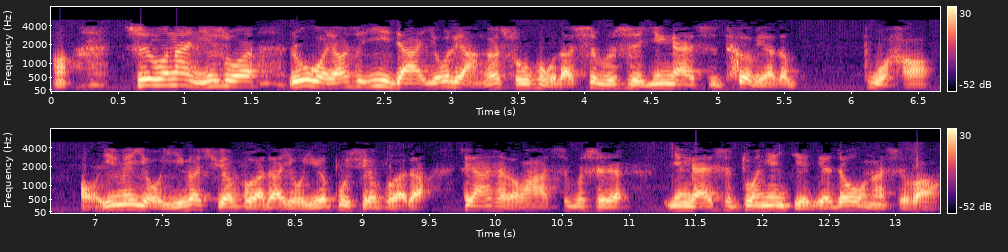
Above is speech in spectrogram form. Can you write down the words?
啊！师傅，那您说，如果要是一家有两个属虎的，是不是应该是特别的不好？哦，因为有一个学佛的，有一个不学佛的，这样式的话，是不是应该是多念解结咒呢？师傅？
